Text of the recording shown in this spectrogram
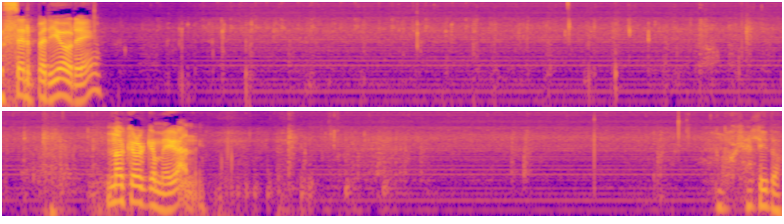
Ser superior, ¿eh? No creo que me gane. Oh,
